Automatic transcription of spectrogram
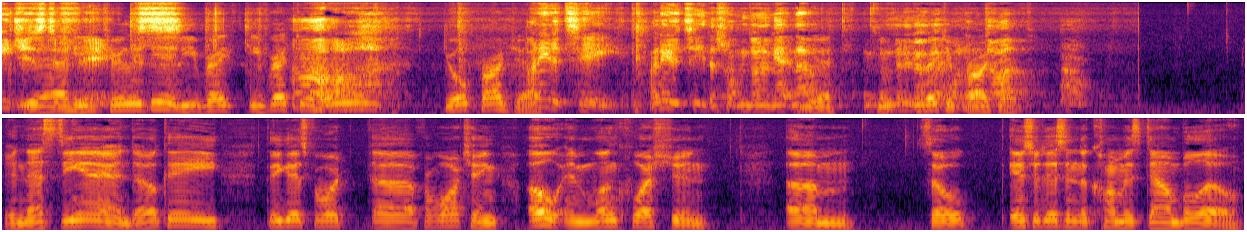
ages yeah, to he fix. truly did. He wrecked, he wrecked your Oh. whole, your project. I need a tea. I need a tea. That's what I'm gonna get now. Yeah, I'm gonna you go get your one. Project. And that's the end. Okay, thank you guys for uh, for watching. Oh, and one question. Um, so answer this in the comments down below.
